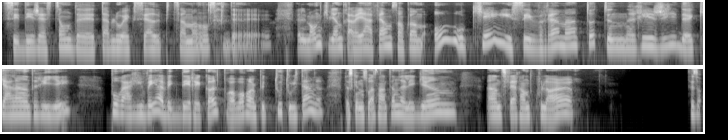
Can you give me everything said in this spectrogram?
C'est des gestions de tableaux Excel puis de semences puis de le monde qui vient de travailler à la ferme sont comme ok c'est vraiment toute une régie de calendrier pour arriver avec des récoltes pour avoir un peu de tout tout le temps là parce qu'une soixantaine de légumes en différentes couleurs c'est ça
